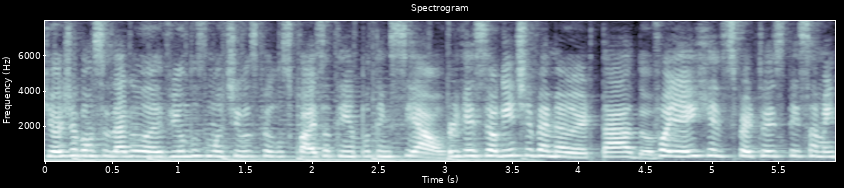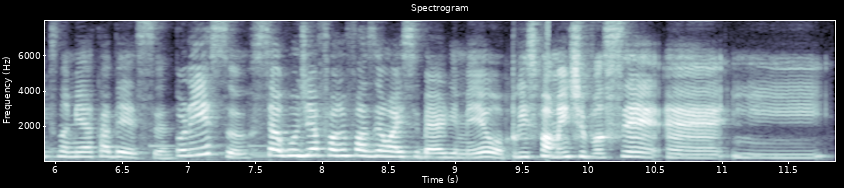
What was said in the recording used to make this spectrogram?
que hoje eu considero o Levi um dos motivos pelos quais eu tenho potencial. Porque se alguém tiver me alertado, foi ele que despertou esse pensamento na minha cabeça. Por isso, se algum dia forem fazer um iceberg meu, principalmente você, é, e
